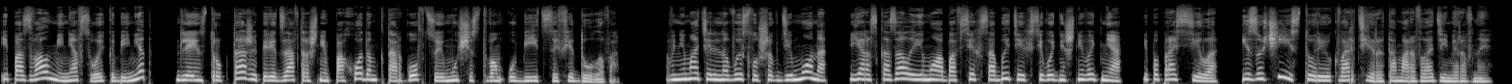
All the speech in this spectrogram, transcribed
и позвал меня в свой кабинет для инструктажа перед завтрашним походом к торговцу имуществом убийцы Федулова. Внимательно выслушав Димона, я рассказала ему обо всех событиях сегодняшнего дня и попросила «Изучи историю квартиры Тамары Владимировны.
